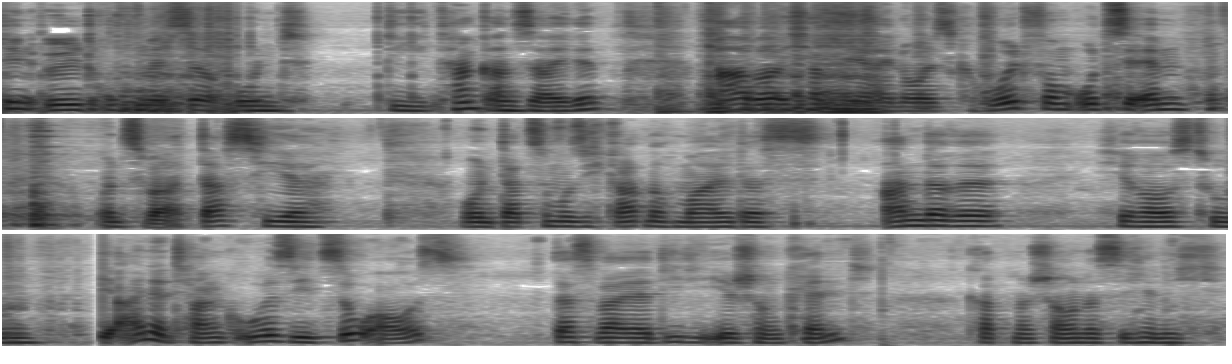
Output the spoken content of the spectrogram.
den Öldruckmesser und die Tankanzeige. Aber ich habe mir ein neues geholt vom OCM und zwar das hier. Und dazu muss ich gerade noch mal das andere hier raus tun. Die eine Tankuhr sieht so aus. Das war ja die, die ihr schon kennt. Gerade mal schauen, dass sie hier nicht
